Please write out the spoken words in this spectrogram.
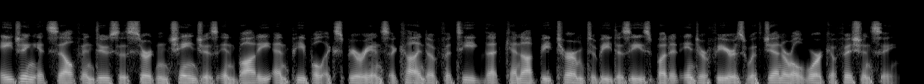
Aging itself induces certain changes in body and people experience a kind of fatigue that cannot be termed to be disease but it interferes with general work efficiency.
